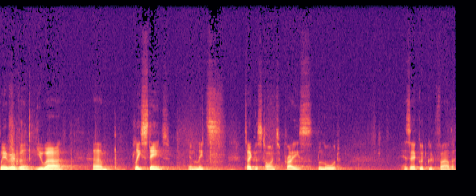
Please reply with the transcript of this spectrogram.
Wherever you are, um, please stand and let's take this time to praise the Lord as our good, good Father.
